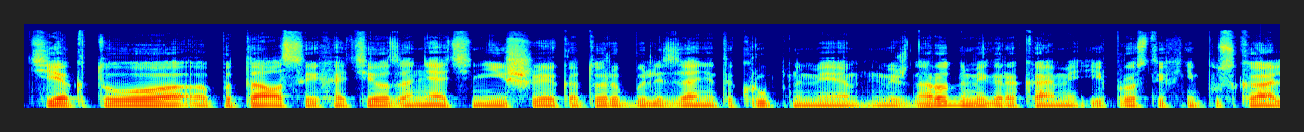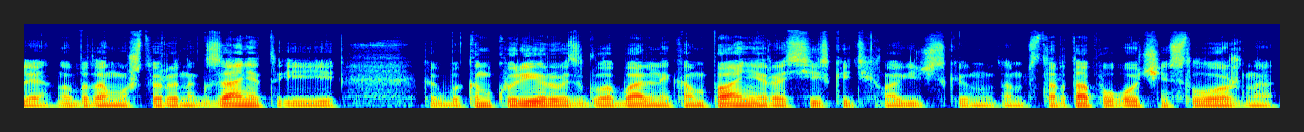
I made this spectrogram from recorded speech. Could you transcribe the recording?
Те, кто а, пытался и хотел занять ниши, которые были заняты крупными международными игроками, и просто их не пускали, ну, потому что рынок занят, и как бы конкурировать с глобальной компанией, российской технологической, ну, там, стартапу очень сложно.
